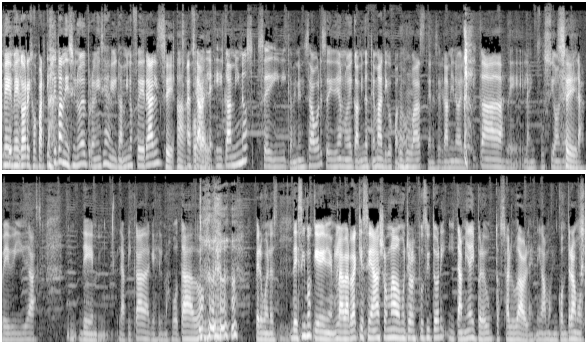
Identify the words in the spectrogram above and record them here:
me, me corrijo, participan 19 provincias en el Camino Federal. Sí, ah, o sea, y caminos se dividen, caminos y sabores se dividen en nueve caminos temáticos. Cuando Ujú. vas, tenés el camino de las picadas, de las infusiones, Sí. de las bebidas, de mm, la picada, que es el más votado. Pero bueno, decimos que la verdad que se ha ayornado mucho el expositor y, y también hay productos saludables, digamos, encontramos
